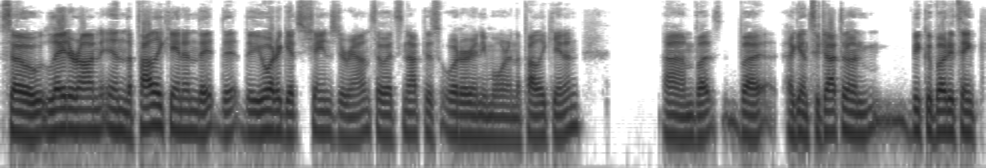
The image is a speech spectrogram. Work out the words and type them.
So later on in the Pali Canon, the, the, the order gets changed around. So it's not this order anymore in the Pali Canon. Um, but but again, Sujato and Bhikkhu Bodhi think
